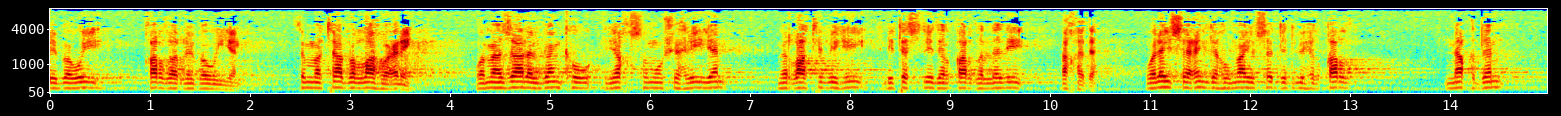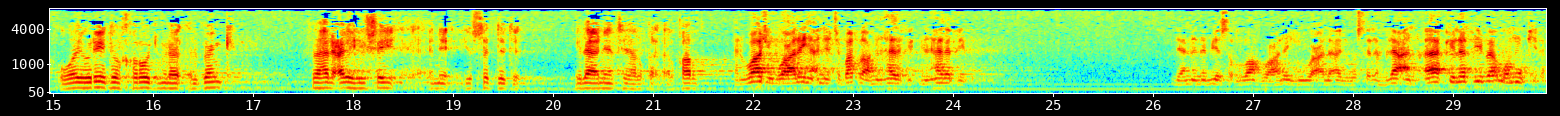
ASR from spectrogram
ربوي قرضا ربويا ثم تاب الله عليه. وما زال البنك يخصم شهريا من راتبه لتسديد القرض الذي أخذه وليس عنده ما يسدد به القرض نقدا ويريد الخروج من البنك فهل عليه شيء أن يسدد إلى أن ينتهي الق- القرض؟ الواجب عليه أن يتبرع من هذا من هذا الربا. لأن النبي صلى الله عليه وعلى آله وسلم لعن آكل الربا وموكله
